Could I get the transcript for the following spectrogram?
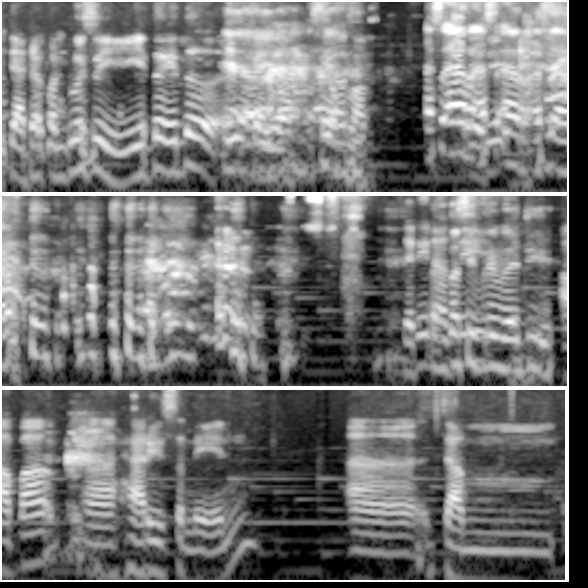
tidak ada konklusi itu itu Iya, kayak iya, siap. SR, Jadi- SR, SR. Jadi nanti pribadi. apa eh, hari Senin eh, jam 6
